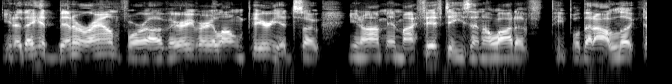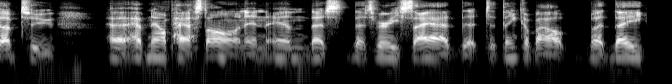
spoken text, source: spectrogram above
You know, they had been around for a very, very long period. So, you know, I'm in my 50s, and a lot of people that I looked up to have now passed on, and and that's that's very sad that to think about. But they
